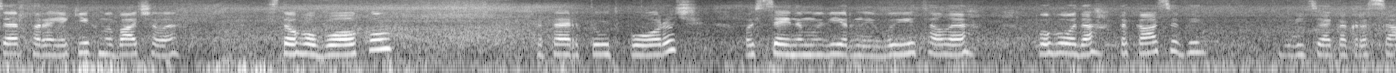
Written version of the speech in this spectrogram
Серфери, яких ми бачили з того боку. Тепер тут поруч. Ось цей неймовірний вид, але погода така собі. Дивіться, яка краса.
